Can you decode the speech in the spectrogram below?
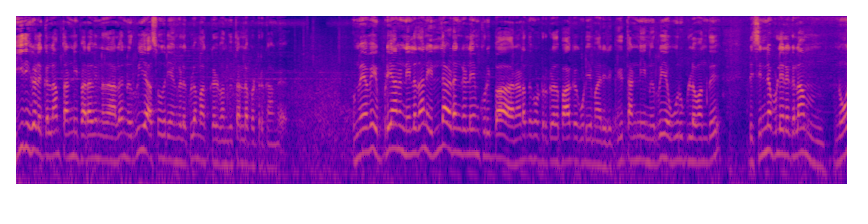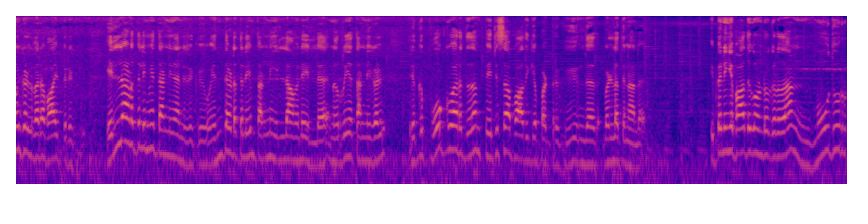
வீதிகளுக்கெல்லாம் தண்ணி பரவினதால நிறைய அசௌகரியங்களுக்குள்ளே மக்கள் வந்து தள்ளப்பட்டிருக்காங்க. உண்மையாகவே இப்படியான நிலை தான் எல்லா இடங்கள்லையும் குறிப்பாக நடந்து கொண்டிருக்கிறத பார்க்கக்கூடிய மாதிரி இருக்குது தண்ணி நிறைய ஊருக்குள்ளே வந்து இப்படி சின்ன பிள்ளைகளுக்கெல்லாம் நோய்கள் வர வாய்ப்பு இருக்குது எல்லா இடத்துலையுமே தண்ணி தான் இருக்குது எந்த இடத்துலையும் தண்ணி இல்லாமலே இல்லை. நிறைய தண்ணிகள் இதுக்கு போக்குவரத்து தான் பெருசாக பாதிக்கப்பட்டிருக்கு இந்த வெள்ளத்தினால. இப்போ நீங்கள் பார்த்து கொண்டிருக்கிறது தான் மூதூர்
